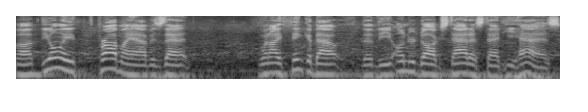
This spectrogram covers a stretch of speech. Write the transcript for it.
Uh, the only problem I have is that when I think about the, the underdog status that he has,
